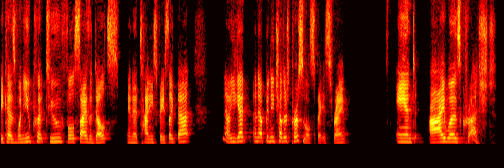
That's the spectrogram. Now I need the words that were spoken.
Because when you put two full size adults in a tiny space like that, you know, you get an up in each other's personal space, right? And I was crushed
